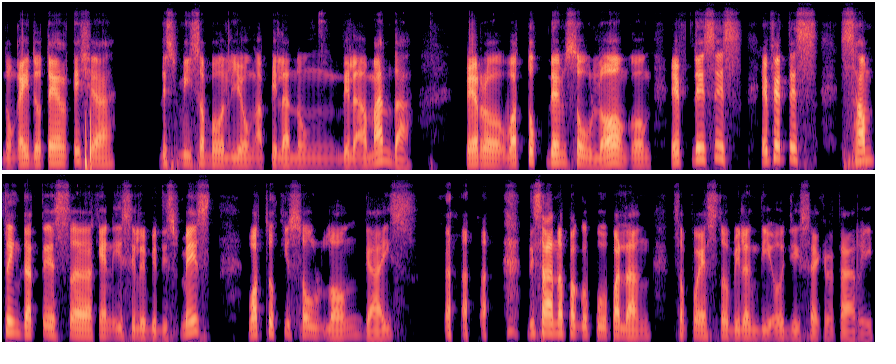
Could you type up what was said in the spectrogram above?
Nung kay Duterte siya, dismissible yung apila nung nila Amanda. Pero what took them so long? Kung if this is if it is something that is uh, can easily be dismissed, what took you so long, guys? Di sana pag-upo pa lang sa pwesto bilang DOJ secretary,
